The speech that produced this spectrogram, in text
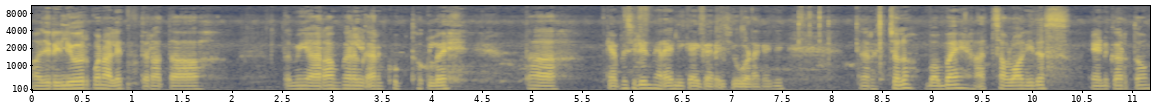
माझे रिलिव्हर पण आलेत. तर आता तर मी आराम करायला कारण खूप थकलो आहे आता कॅपॅसिटी नाही राहिली काय करायची उघडा काय तर चलो बाय आजचा व्लॉग इथंच एंड करतो.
